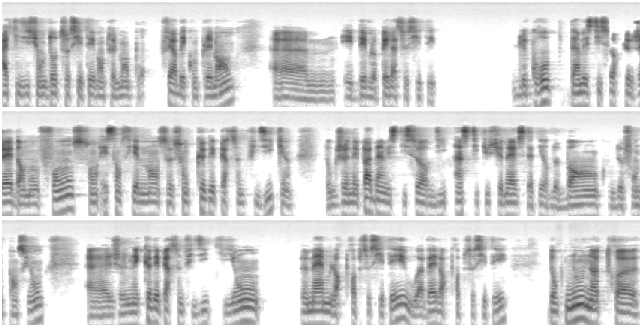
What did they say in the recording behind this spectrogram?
acquisition d'autres sociétés éventuellement pour faire des compléments euh, et développer la société. Le groupe d'investisseurs que j'ai dans mon fonds sont essentiellement, ce sont que des personnes physiques. Donc, je n'ai pas d'investisseurs dits institutionnels, c'est-à-dire de banques ou de fonds de pension. Euh, je n'ai que des personnes physiques qui ont eux-mêmes leur propre société ou avaient leur propre société. Donc nous, notre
